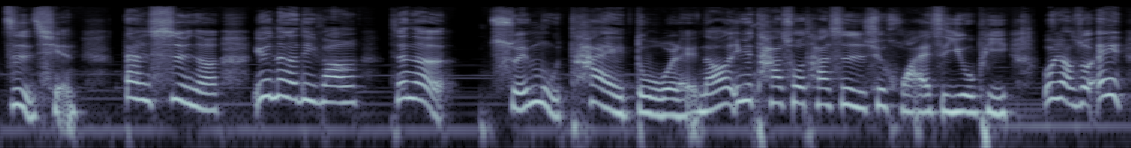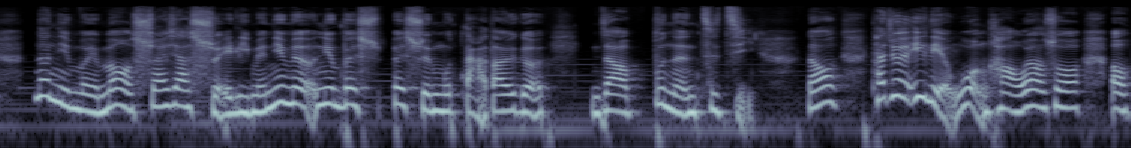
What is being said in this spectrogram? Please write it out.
自潜。但是呢，因为那个地方真的。水母太多嘞，然后因为他说他是去滑 SUP，我想说，哎、那你们有没有摔下水里面？你有没有你有被被水母打到一个你知道不能自己？然后他就一脸问号。我想说，哦，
